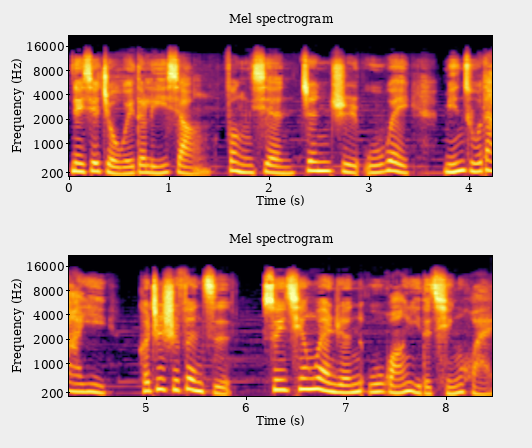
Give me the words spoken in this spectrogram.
那些久违的理想、奉献、真挚、无畏、民族大义和知识分子虽千万人无往矣的情怀，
